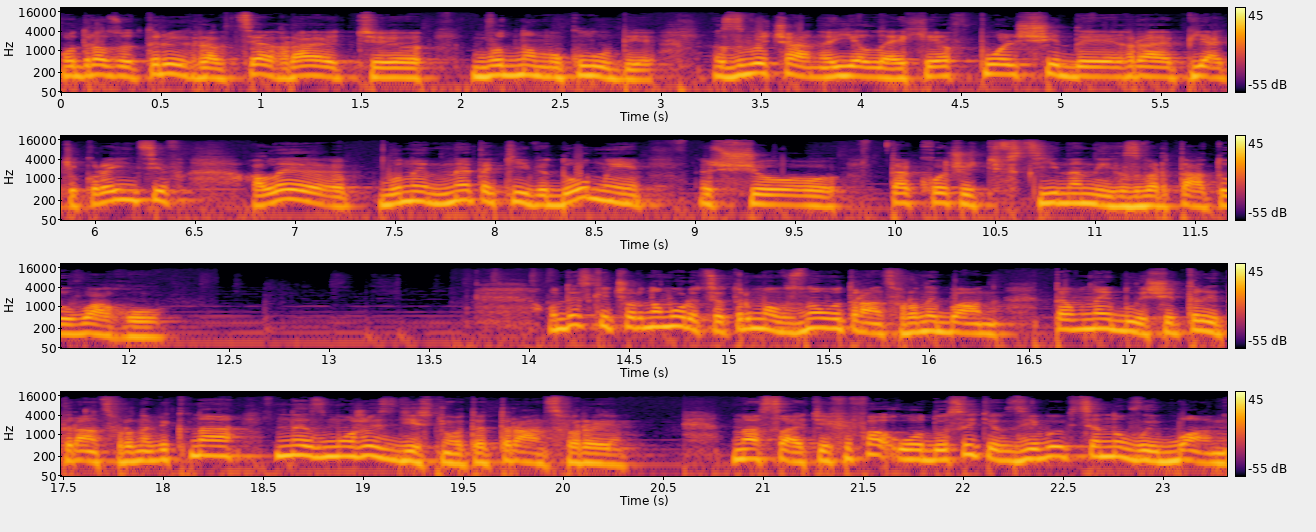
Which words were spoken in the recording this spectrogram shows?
одразу три гравця грають е, в одному клубі. Звичайно, є Лехія в Польщі, де грає 5 українців, але вони не такі відомі, що так хочуть всі на них звертати увагу. Одеський Чорноморець отримав знову трансферний бан та в найближчі три трансферні вікна не зможе здійснювати трансфери. На сайті FIFA у одеситів з'явився новий бан.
